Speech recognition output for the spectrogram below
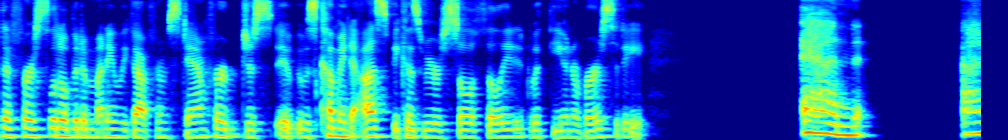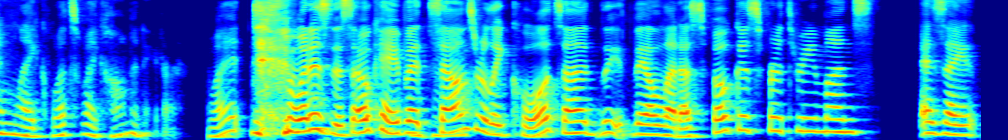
the first little bit of money we got from Stanford, just it was coming to us because we were still affiliated with the university. And I'm like, what's Y Combinator? What? What is this? Okay but mm-hmm. sounds really cool. It's not, they'll let us focus for three months. As i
